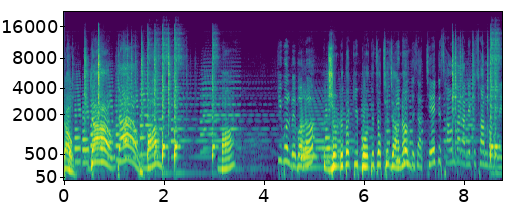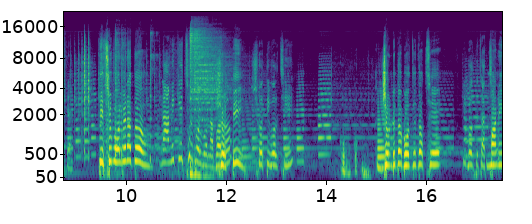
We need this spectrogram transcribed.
যাও। যাও যাও! মা মা। কি বলবে বলো? জন্টুদা কি বলতে চাচ্ছে কি জানো? বলতে চাচ্ছে? একটু সাউন্ড বাড়ান একটু সাউন্ড বাড়ান এটা। কিছু বলবে না তো? না আমি কিচ্ছু বলব না বলো। সত্যি? সত্যি বলছি। কম কম জন্টুদা বলতে চাচ্ছে কি বলতে চাচ্ছে মানে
